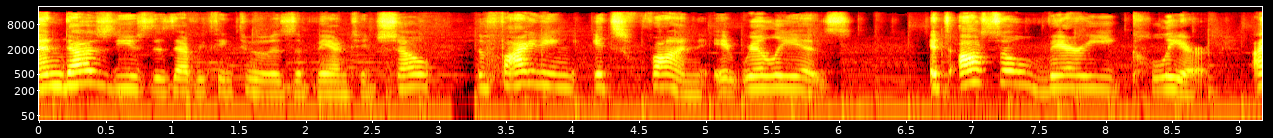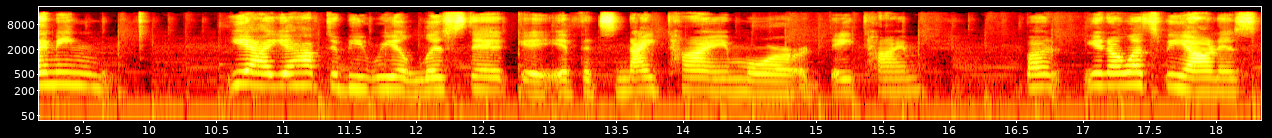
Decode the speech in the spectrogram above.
and does uses everything to his advantage. So the fighting, it's fun. It really is. It's also very clear. I mean, yeah, you have to be realistic if it's nighttime or daytime. But, you know, let's be honest.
